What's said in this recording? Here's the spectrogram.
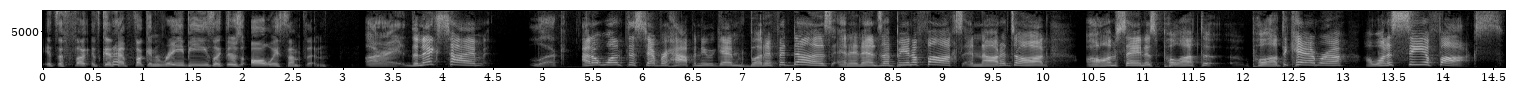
It's a fuck. It's gonna have fucking rabies. Like there's always something. All right. The next time, look, I don't want this to ever happen to you again, but if it does and it ends up being a fox and not a dog, all I'm saying is pull out the pull out the camera. I want to see a fox.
